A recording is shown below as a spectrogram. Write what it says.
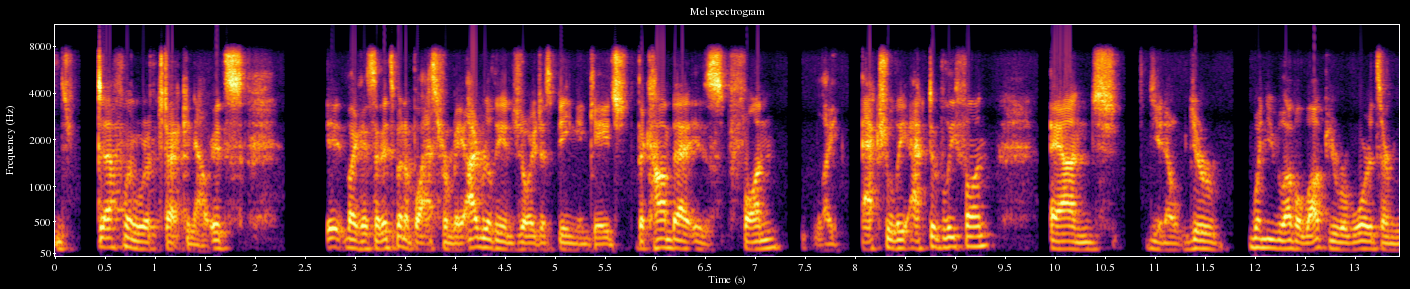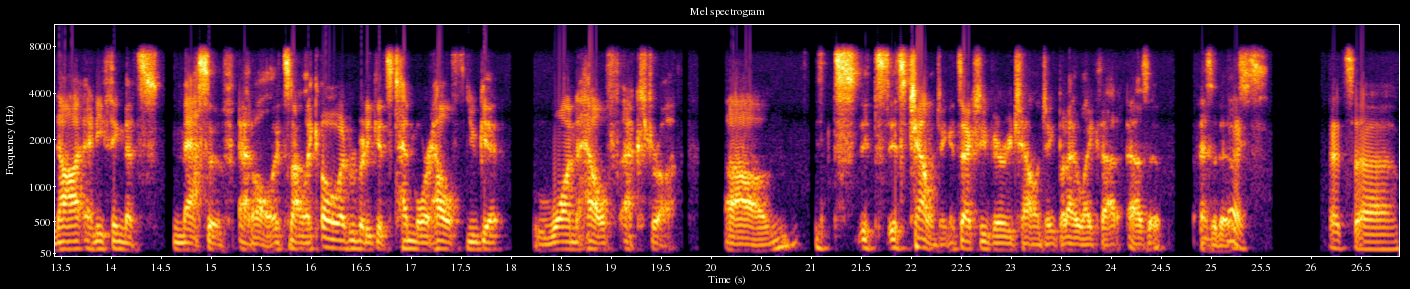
it's definitely worth checking out. It's it, like I said, it's been a blast for me. I really enjoy just being engaged. The combat is fun, like actually actively fun, and you know, you're when you level up, your rewards are not anything that's massive at all. It's not like oh, everybody gets ten more health, you get one health extra. Um, it's it's it's challenging. It's actually very challenging, but I like that as it as it is. Nice. That's uh,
